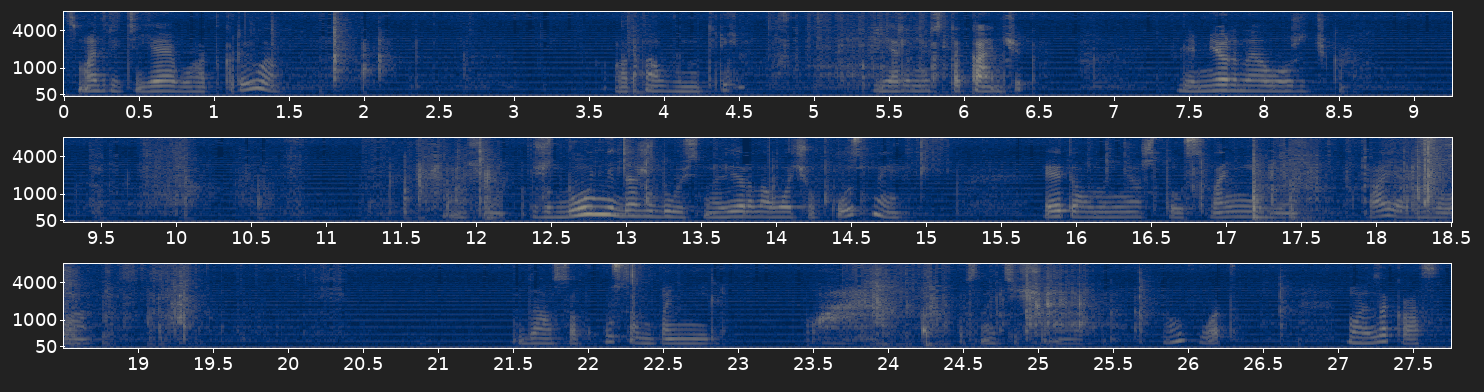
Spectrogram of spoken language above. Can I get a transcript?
Смотрите, я его открыла. А там внутри мерный стаканчик или мерная ложечка. Жду не дождусь. Наверное, очень вкусный. Это у меня что, с ванилью. Да, я взяла. Да, со вкусом ваниль. Вкуснотища, наверное. Ну вот, мой заказ.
